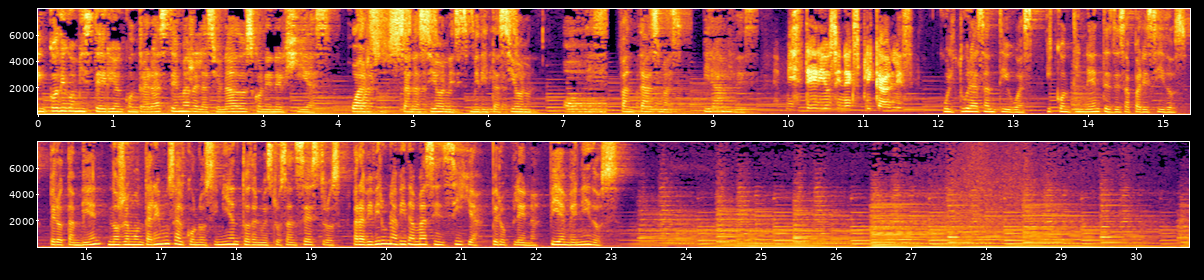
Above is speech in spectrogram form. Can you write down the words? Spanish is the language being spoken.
En Código Misterio encontrarás temas relacionados con energías, cuarzos, sanaciones, meditación, ovnis, fantasmas, pirámides, misterios inexplicables, culturas antiguas y continentes desaparecidos. Pero también nos remontaremos al conocimiento de nuestros ancestros para vivir una vida más sencilla pero plena. Bienvenidos.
